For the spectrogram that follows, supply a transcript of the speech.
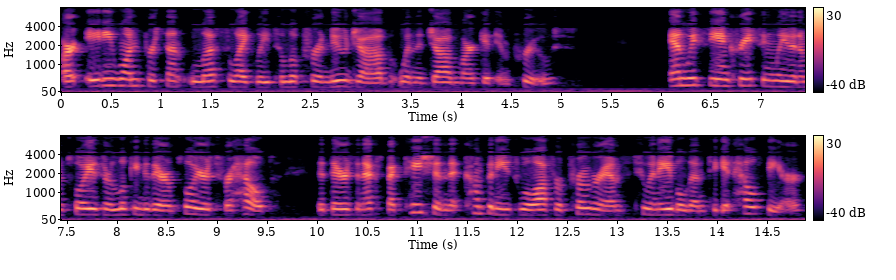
are 81% less likely to look for a new job when the job market improves. And we see increasingly that employees are looking to their employers for help, that there's an expectation that companies will offer programs to enable them to get healthier.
